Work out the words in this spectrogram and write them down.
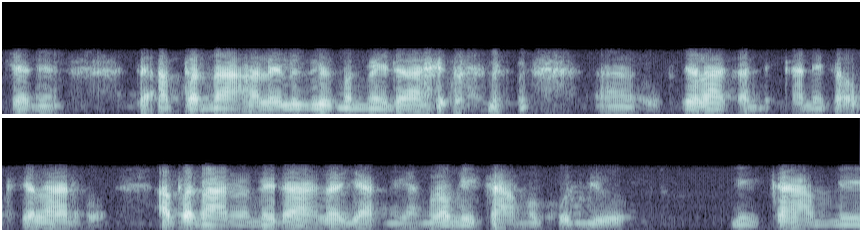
แค่นี้แต่อัปปนาอะไรลึกๆมันไม่ได้อุปจาระกันคณิกะอุปจาระอัปปนามันไม่ได้เราอย่างอย่างเรามีกามมาคุณอยู่ มีกามมี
